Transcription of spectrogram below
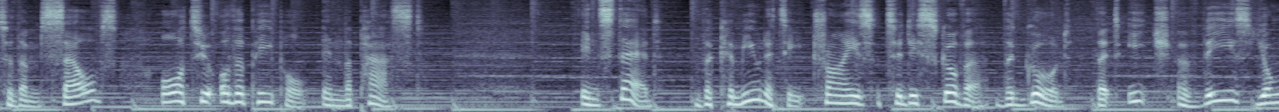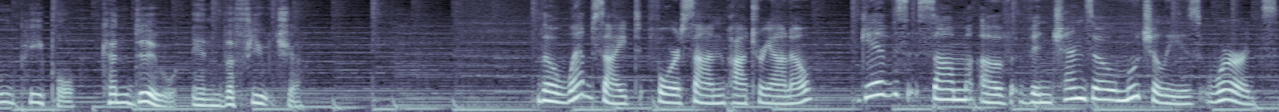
to themselves or to other people in the past. Instead, the community tries to discover the good that each of these young people can do in the future. The website for San Patrignano gives some of Vincenzo Muccioli's words.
